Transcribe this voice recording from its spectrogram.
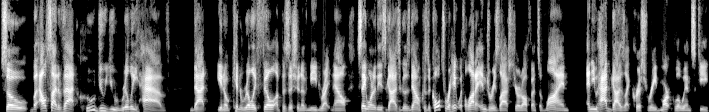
So, but outside of that, who do you really have that you know can really fill a position of need right now? Say one of these guys goes down because the Colts were hit with a lot of injuries last year at offensive line, and you had guys like Chris Reed, Mark Glowinski,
